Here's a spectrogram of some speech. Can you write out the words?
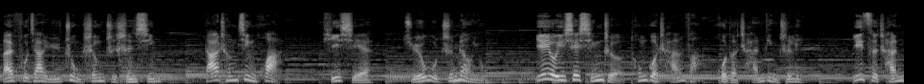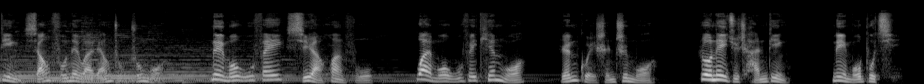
来附加于众生之身心，达成净化。提携觉悟之妙用，也有一些行者通过禅法获得禅定之力，以此禅定降服内外两种诸魔。内魔无非洗染幻服，外魔无非天魔、人鬼神之魔。若内具禅定，内魔不起；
